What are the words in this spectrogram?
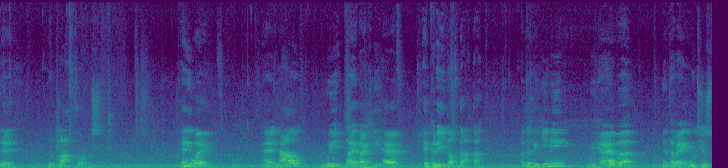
the the platforms. Anyway, uh, now we directly have a grid of data At the beginning, we have uh, the terrain, which is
